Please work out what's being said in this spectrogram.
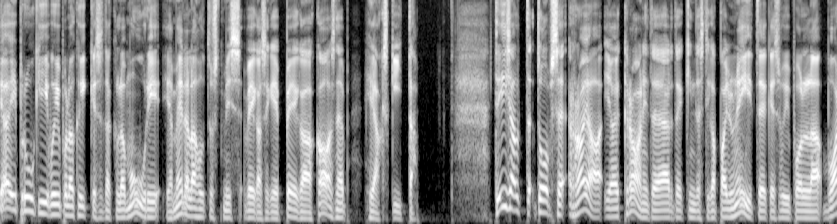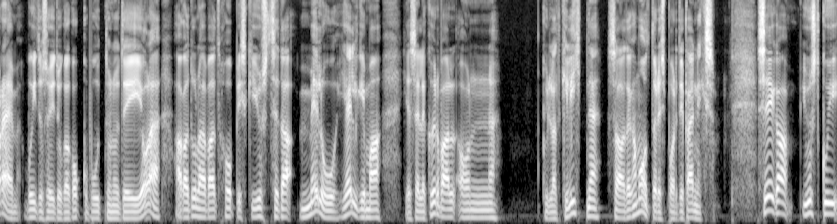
ja ei pruugi võib-olla kõike seda glamuuri ja meelelahutust, mis Vegase GP-ga kaasneb, heaks kiita. Teisalt toob see raja ja ekraanide äärde kindlasti ka palju neid, kes võib-olla varem võidusõiduga kokku puutunud ei ole, aga tulevad hoopiski just seda melu jälgima ja selle kõrval on küllaltki lihtne saada ka mootorispordi fänniks. seega justkui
